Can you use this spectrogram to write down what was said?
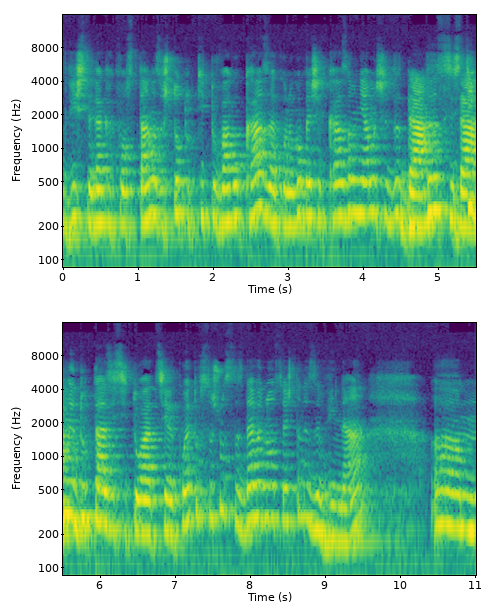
виж сега какво стана, защото ти това го каза. Ако не го беше казал, нямаше да, да, да се да. стигне до тази ситуация, което всъщност създава едно усещане за вина, ам,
